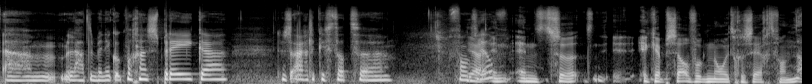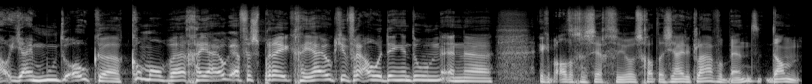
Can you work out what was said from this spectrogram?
Ehm, later ben ik ook wel gaan spreken. Dus eigenlijk is dat eh, vanzelf. Ja, en, en ik heb zelf ook nooit gezegd van, nou jij moet ook, eh, kom op, ga jij ook even spreken, ga jij ook je vrouwen dingen doen. En eh, ik heb altijd gezegd joh schat, als jij er klaar voor bent, dan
